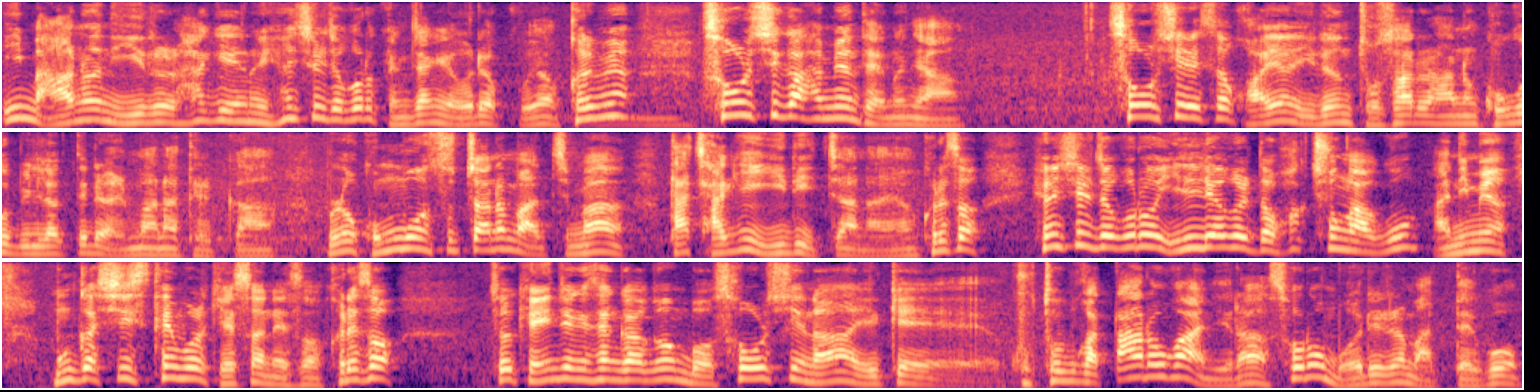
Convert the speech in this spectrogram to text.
이 많은 일을 하기에는 현실적으로 굉장히 어렵고요. 그러면 서울시가 하면 되느냐? 서울시에서 과연 이런 조사를 하는 고급 인력들이 얼마나 될까? 물론 공무원 숫자는 많지만 다 자기 일이 있잖아요. 그래서 현실적으로 인력을 더 확충하고 아니면 뭔가 시스템을 개선해서 그래서 저 개인적인 생각은 뭐 서울시나 이렇게 국토부가 따로가 아니라 서로 머리를 맞대고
